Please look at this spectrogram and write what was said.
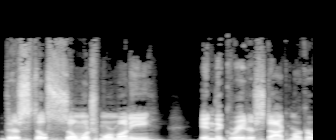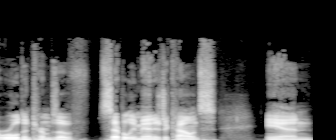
there's still so much more money in the greater stock market world in terms of separately managed accounts and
